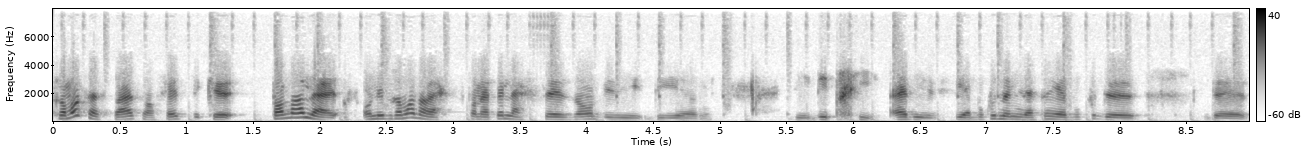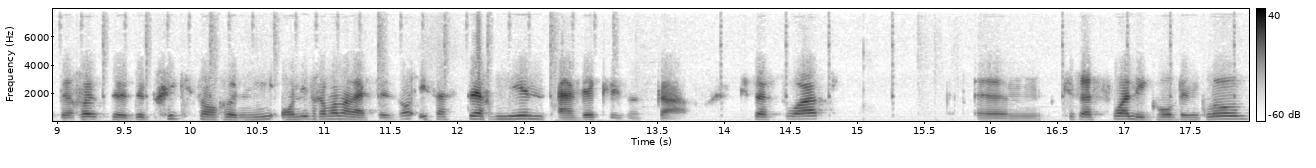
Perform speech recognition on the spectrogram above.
Comment ça se passe, en fait, c'est que pendant la, on est vraiment dans ce qu'on appelle la saison des, des, euh, des, prix. Hein, il y a beaucoup de nominations, il y a beaucoup de, de, prix qui sont remis. On est vraiment dans la saison et ça se termine avec les Oscars. Que ce soit, euh, que ce soit les Golden Globes,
